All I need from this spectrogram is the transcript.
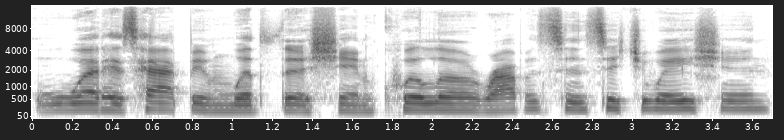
what has happened with the Shanquella Robinson situation.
